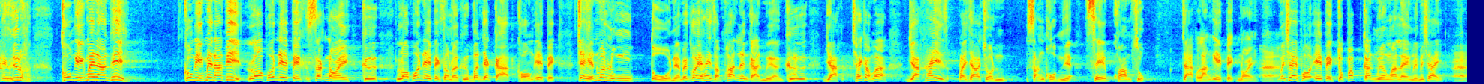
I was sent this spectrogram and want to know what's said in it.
เองคิดว่าคงอีกไม่นานพี่ คงอีกไม่นานพี่ รอพ้นเอเปกสักหน่อย คือรอพ้นเอเปกสักหน่อยคือบรรยากาศของเอเปกจะเห็นว่าลุงตู่เนี่ยไม่ค่อยให้สัมภาษณ์เรื่องการเมือง คืออยากใช้คำว่าอยากให้ประชาชนสังคมเนี่ยเสพความสุขจากหลังเอเปกหน่อยอ่าไม่ใช่พอเอเปกจบปั๊บการเมืองมาแรงเลยไม่ใช่อ่า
